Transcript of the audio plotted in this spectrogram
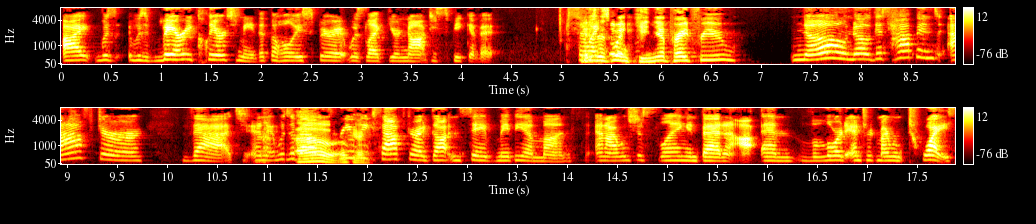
I was it was very clear to me that the Holy Spirit was like you're not to speak of it. So is I this when it. Kenya prayed for you? No, no, this happened after that. And it was about Oh, three okay. weeks after I'd gotten saved, maybe a month. and I was just laying in bed, and, I, and the Lord entered my room twice.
